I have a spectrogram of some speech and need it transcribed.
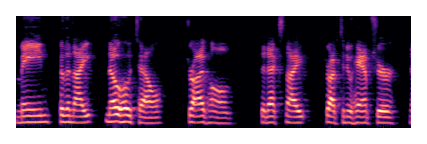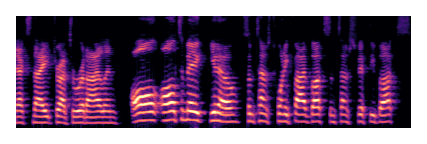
Maine for the night. No hotel. Drive home. The next night, drive to New Hampshire. Next night, drive to Rhode Island. All all to make you know sometimes twenty five bucks, sometimes fifty bucks.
